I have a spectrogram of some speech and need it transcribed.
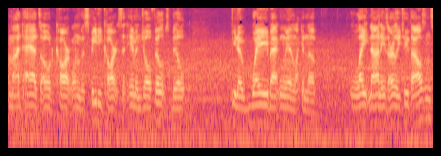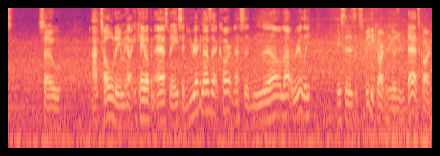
my dad's old cart, one of the speedy carts that him and Joel Phillips built, you know, way back when, like in the late 90s, early 2000s. So I told him, like he came up and asked me, he said, you recognize that cart? And I said, no, not really. He said, is it speedy cart? And he goes, your dad's cart.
